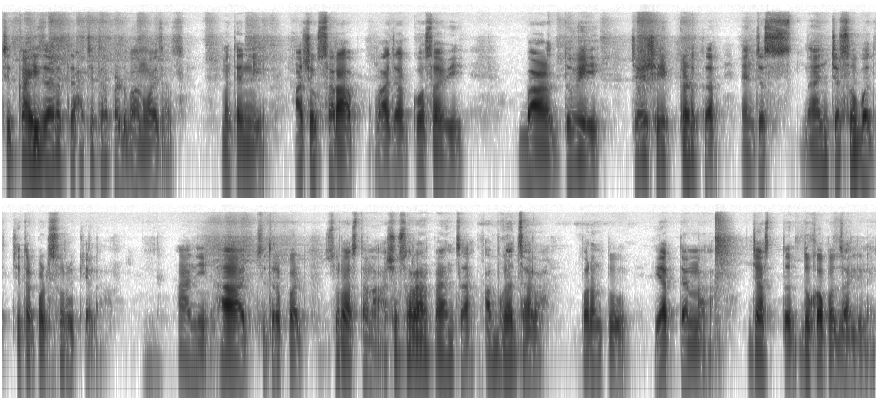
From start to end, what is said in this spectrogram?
चित काही झालं तर हा चित्रपट बनवायचाच. मग त्यांनी अशोक सराफ राजा गोसावी बाळ दुवे जयश्री कडकर यांच्या यांच्यासोबत चित्रपट सुरू केला. आणि हा चित्रपट सुरू असताना अशोक सराफ यांचा अपघात झाला. परंतु यात त्यांना जास्त दुखापत झाली नाही.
